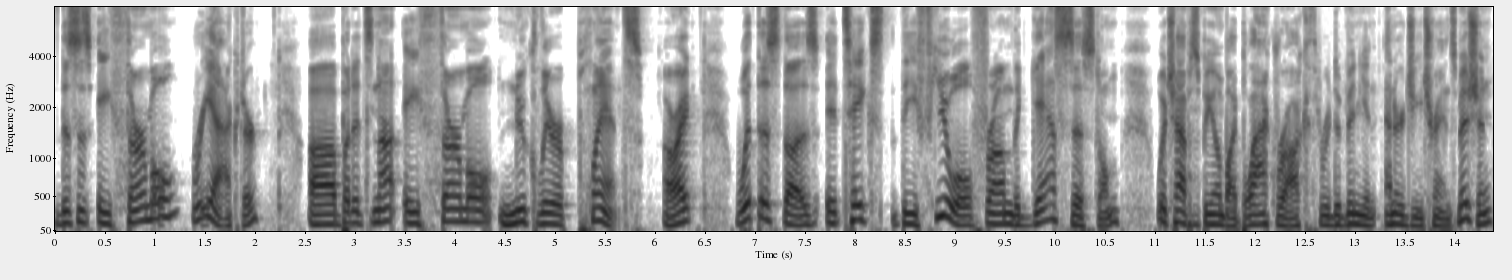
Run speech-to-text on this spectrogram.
This is a thermal reactor, uh, but it's not a thermal nuclear plant. All right. What this does, it takes the fuel from the gas system, which happens to be owned by BlackRock through Dominion Energy Transmission.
